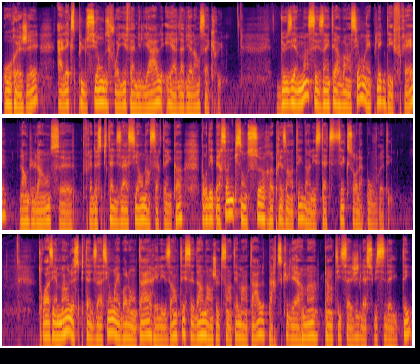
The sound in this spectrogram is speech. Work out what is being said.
au rejet, à l'expulsion du foyer familial et à de la violence accrue. Deuxièmement, ces interventions impliquent des frais, l'ambulance, euh, frais d'hospitalisation dans certains cas, pour des personnes qui sont surreprésentées dans les statistiques sur la pauvreté. Troisièmement, l'hospitalisation involontaire et les antécédents d'enjeux de santé mentale, particulièrement quand il s'agit de la suicidalité,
